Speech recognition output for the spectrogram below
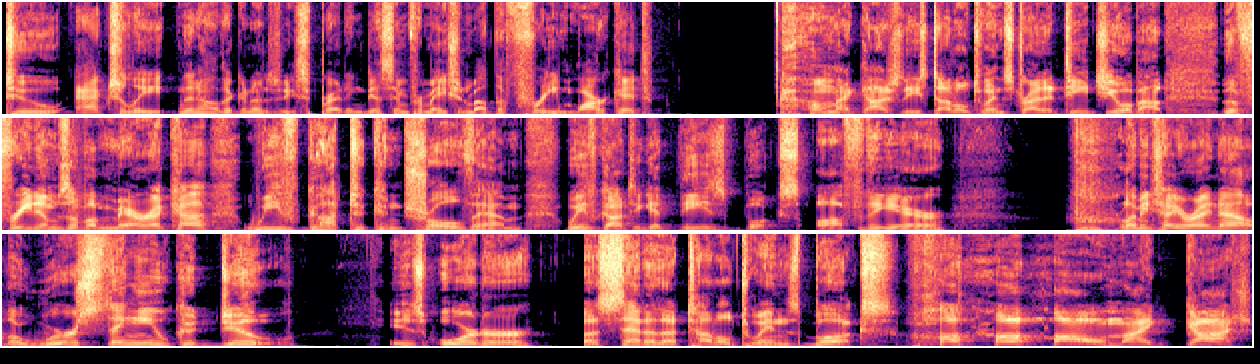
to actually. Now they're going to be spreading disinformation about the free market. Oh my gosh, these Tuttle twins try to teach you about the freedoms of America. We've got to control them. We've got to get these books off the air. Let me tell you right now the worst thing you could do is order a set of the Tuttle twins books. Oh, oh my gosh.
